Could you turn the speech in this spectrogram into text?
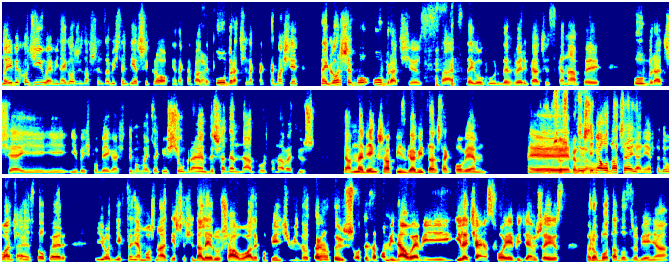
No i wychodziłem i najgorsze zawsze zrobić ten pierwszy krok, nie tak naprawdę, tak. ubrać się, tak, tak, tak właśnie, najgorsze było ubrać się, stać z tego, kurde, wyrka czy z kanapy, ubrać się i, i, i wyjść pobiegać. W tym momencie, jak już się ubrałem, wyszedłem na dwór, to nawet już tam największa pizgawica, że tak powiem, e, to już nie miało znaczenia, nie? Wtedy łączałem okay. stoper i od niechcenia można nawet jeszcze się dalej ruszało, ale po pięciu minutach no to już o tym zapominałem i, i leciałem swoje, wiedziałem, że jest robota do zrobienia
